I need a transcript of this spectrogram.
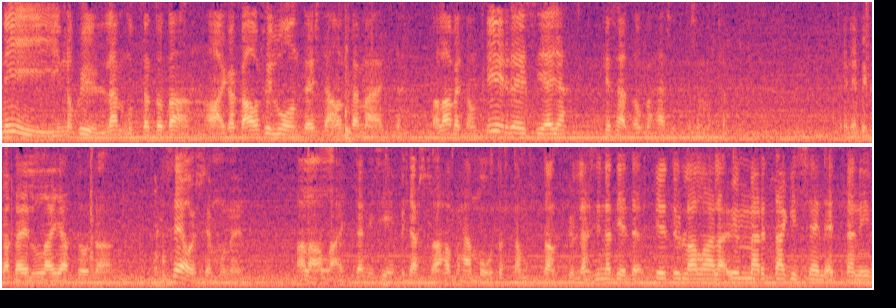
Niin, no kyllä, mutta tota, aikakausi luonteista on tämä, että talvet on kiireisiä ja kesät on vähän sitten semmoista enempi ja tuota, se olisi semmoinen alalla, että niin siihen pitäisi saada vähän muutosta, mutta kyllä siinä tiety, tietyllä lailla ymmärtääkin sen, että niin,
